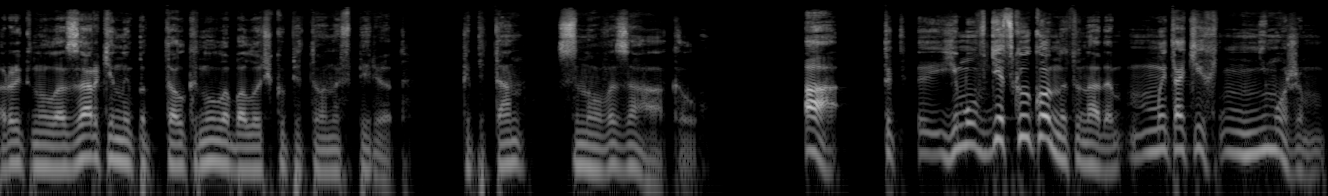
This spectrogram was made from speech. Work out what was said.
рыкнул Азаркин и подтолкнул оболочку питона вперед. Капитан снова заакал. «А, так э, ему в детскую комнату надо. Мы таких не можем.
